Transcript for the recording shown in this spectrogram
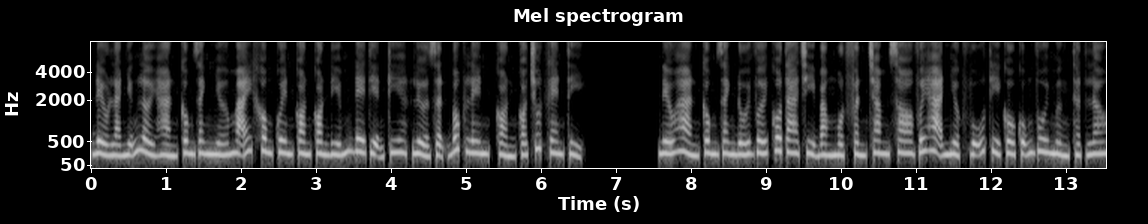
đều là những lời hàn công danh nhớ mãi không quên con con điếm đê tiện kia, lửa giận bốc lên còn có chút ghen tị. Nếu hàn công danh đối với cô ta chỉ bằng một phần trăm so với hạ nhược vũ thì cô cũng vui mừng thật lâu.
